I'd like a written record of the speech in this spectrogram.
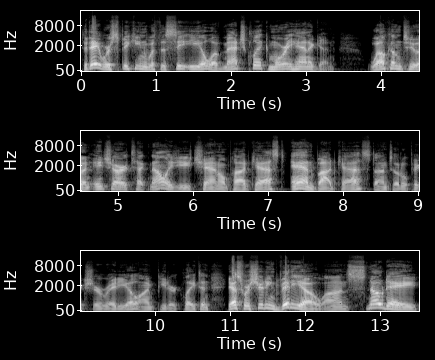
Today, we're speaking with the CEO of MatchClick, Maury Hanigan. Welcome to an HR Technology Channel podcast and vodcast on Total Picture Radio. I'm Peter Clayton. Yes, we're shooting video on Snow Day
